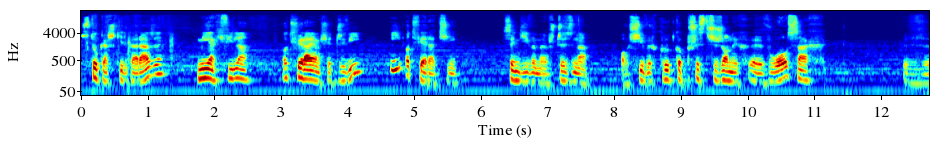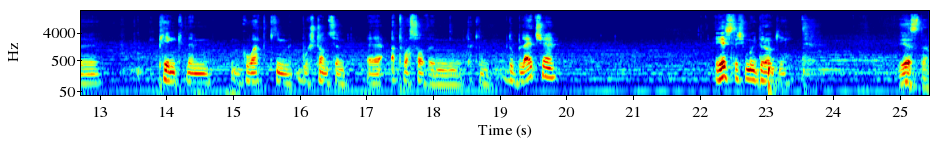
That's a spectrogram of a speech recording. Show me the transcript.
Stukasz kilka razy, mija chwila, otwierają się drzwi i otwiera ci sędziwy mężczyzna o siwych, krótko przystrzyżonych y, włosach, w pięknym, gładkim, błyszczącym e, atłasowym takim dublecie. Jesteś mój drogi. Jestem.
